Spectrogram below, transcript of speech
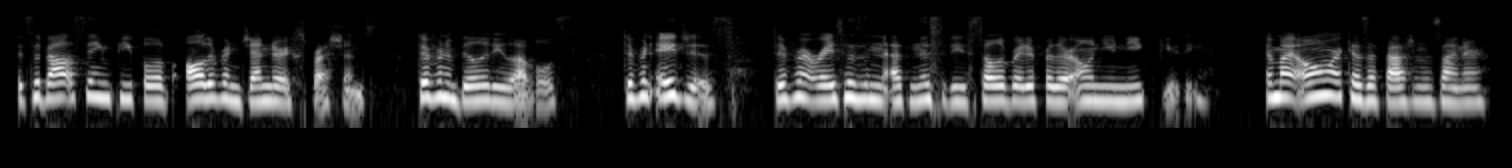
It's about seeing people of all different gender expressions, different ability levels, different ages, different races and ethnicities celebrated for their own unique beauty. In my own work as a fashion designer,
